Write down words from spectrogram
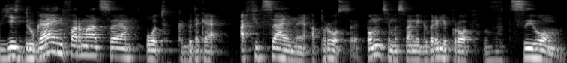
есть другая информация от, как бы такая официальные опросы. Помните, мы с вами говорили про ВЦИОМ,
